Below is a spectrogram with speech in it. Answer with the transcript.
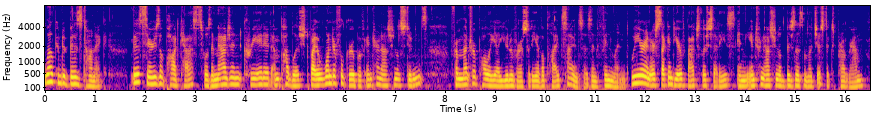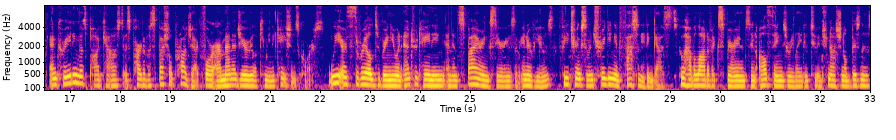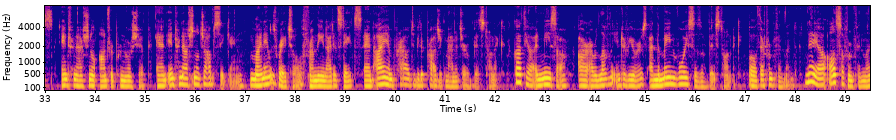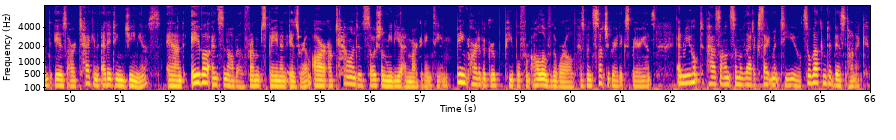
Welcome to BizTonic. This series of podcasts was imagined, created, and published by a wonderful group of international students from Metropolia University of Applied Sciences in Finland. We are in our second year of bachelor studies in the International Business and Logistics program, and creating this podcast is part of a special project for our managerial communications course. We are thrilled to bring you an entertaining and inspiring series of interviews featuring some intriguing and fascinating guests who have a lot of experience in all things related to international business, international entrepreneurship, and international job seeking. My name is Rachel from the United States, and I am proud to be the project manager of BizTonic. Katja and Misa are our lovely interviewers and the main voices of BizTonic. Both are from Finland. Nea, also from Finland, is our tech and editing genius, and Ava and Sinabel from Spain and Israel are our talented social media and marketing team. Being part of a group of people from all over the world has been such a great experience, and we hope to pass on some of that excitement to you. So, welcome to BizTonic.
